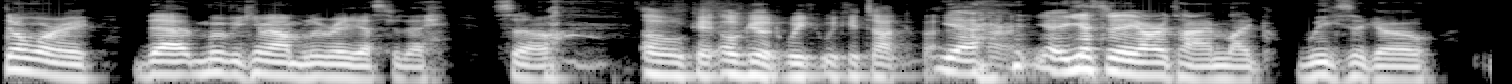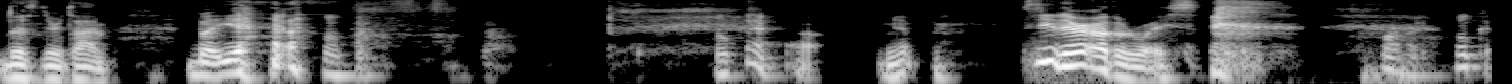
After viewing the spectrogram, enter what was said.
don't worry, that movie came out on Blu-ray yesterday. So. Oh, okay. Oh, good. We we could talk about. Yeah, Right. yeah. Yesterday our time, like weeks ago, listener time. But yeah. Okay. Okay. Uh, yep. See, there are other ways. All right. Okay.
